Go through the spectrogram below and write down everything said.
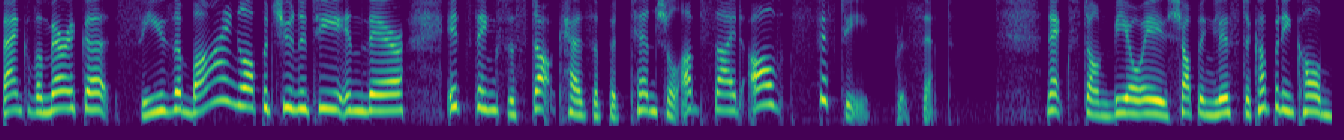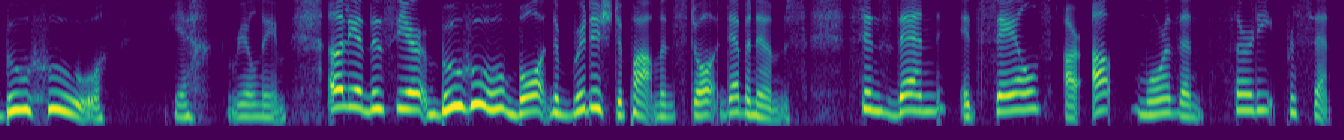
Bank of America sees a buying opportunity in there. It thinks the stock has a potential upside of 50%. Next on BOA's shopping list, a company called Boohoo. Yeah, real name. Earlier this year, Boohoo bought the British department store Debenhams. Since then, its sales are up more than 30%.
